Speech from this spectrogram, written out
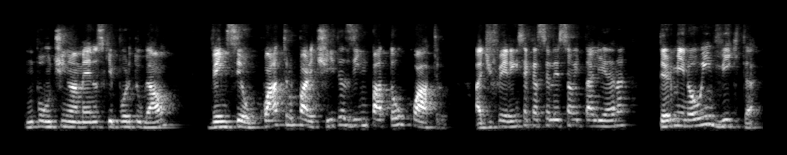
um pontinho a menos que Portugal, venceu quatro partidas e empatou quatro. A diferença é que a seleção italiana terminou invicta.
